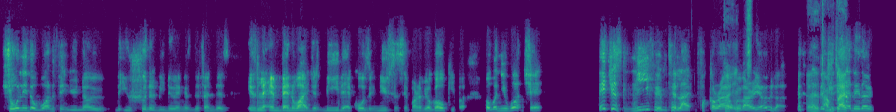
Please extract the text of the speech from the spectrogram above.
surely the one thing you know that you shouldn't be doing as defenders is letting Ben White just be there causing nuisance in front of your goalkeeper. But when you watch it, they just leave him to like fuck around with Areola. Uh, I'm glad. they don't.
